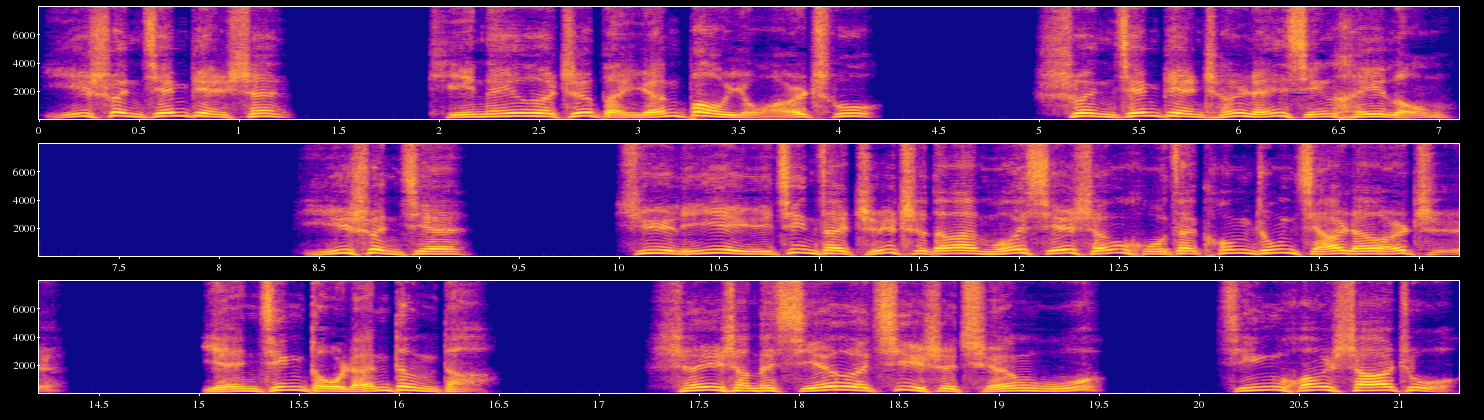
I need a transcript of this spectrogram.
一瞬间变身。体内恶之本源暴涌而出，瞬间变成人形黑龙。一瞬间，距离夜雨近在咫尺的暗魔邪神虎在空中戛然而止，眼睛陡然瞪大，身上的邪恶气势全无，惊慌刹住，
